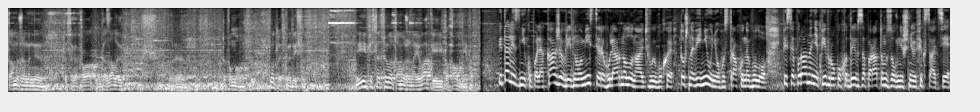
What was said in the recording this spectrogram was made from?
Там вже мені оказали е, допомогу, ну тобто медичну. І після цього там уже на Івак і попав в Дніпро. Віталій з Нікополя каже, в рідному місті регулярно лунають вибухи. Тож на війні у нього страху не було. Після поранення півроку ходив з апаратом зовнішньої фіксації.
